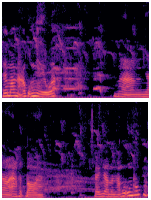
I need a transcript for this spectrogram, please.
thiếu máu não cũng nhiều á. Mà nhờ ăn thịt bò à. Bây giờ mình không có uống thuốc nữa.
